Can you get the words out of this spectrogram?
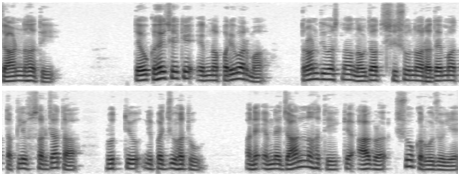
જાણ ન હતી તેઓ કહે છે કે એમના પરિવારમાં ત્રણ દિવસના નવજાત શિશુના હૃદયમાં તકલીફ સર્જાતા મૃત્યુ નિપજ્યું હતું અને એમને જાણ ન હતી કે આગળ શું કરવું જોઈએ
